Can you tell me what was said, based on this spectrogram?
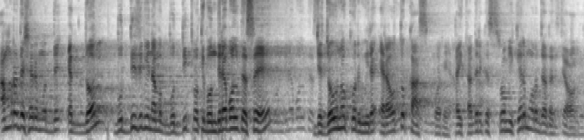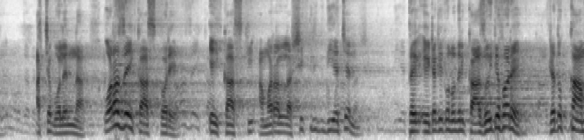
আমরা দেশের মধ্যে একদল বুদ্ধিজীবী নামক বুদ্ধি প্রতিবন্ধীরা বলতেছে যে, যৌনকর্মীরা এরাও তো কাজ করে, তাই তাদেরকে শ্রমিকের মর্যাদা দিতে হবে। আচ্ছা বলেন না, ওরা যেই কাজ করে, এই কাজ কি আমার আল্লাহ স্বীকৃতি দিয়েছেন? তাই এটা কি কোনোদিন কাজ হইতে পারে? এটা তো কাম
